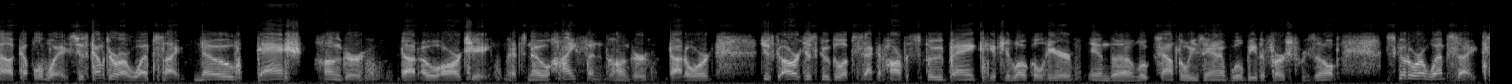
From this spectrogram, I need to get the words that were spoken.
uh, a couple of ways. Just come to our website, no-hunger.org. That's no-hunger.org. Just or just Google up Second Harvest Food Bank. If you're local here in the South Louisiana, will be the first result. Just go to our website,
